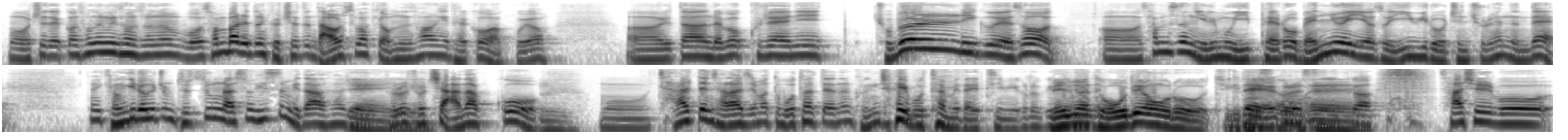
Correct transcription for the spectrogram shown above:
뭐 어찌됐건 손흥민 선수는 뭐 선발이든 교체든 나올 수밖에 없는 상황이 될 것 같고요. 어, 일단 레버쿠젠이 조별리그에서 어, 3승 1무 2패로 맨유에 이어서 2위로 진출을 했는데 경기력이 좀 들쑥날쑥했습니다. 사실 예, 별로 예. 좋지 않았고 음. 뭐 잘할 땐 잘하지만 또 못할 때는 굉장히 못합니다 이 팀이. 그렇기 메뉴한테 때문에 5대 0으로 지게 네 됐어요. 그렇으니까 예. 사실 뭐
